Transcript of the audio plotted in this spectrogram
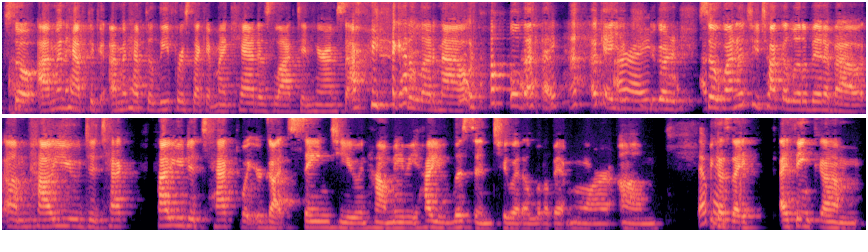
So I'm gonna have to I'm gonna have to leave for a second. My cat is locked in here. I'm sorry. I gotta let him out. Hold on. Okay, okay you, right. you go ahead. So why don't you talk a little bit about um, how you detect how you detect what your gut's saying to you and how maybe how you listen to it a little bit more. Um, okay. Because I I think um,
